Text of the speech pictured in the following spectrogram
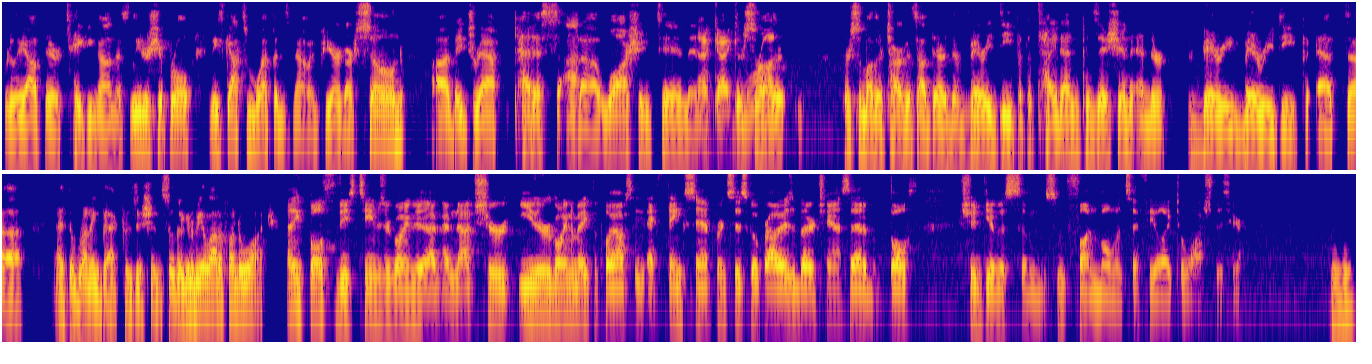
really out there taking on this leadership role, and he's got some weapons now in Pierre Garcon. Uh, they draft Pettis out of Washington, and That guy can there's some run. other there's some other targets out there. They're very deep at the tight end position, and they're very very deep at uh, at the running back position. So they're going to be a lot of fun to watch. I think both of these teams are going to. I'm not sure either are going to make the playoffs. I think San Francisco probably has a better chance at it, but both should give us some some fun moments. I feel like to watch this year. Mhm.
